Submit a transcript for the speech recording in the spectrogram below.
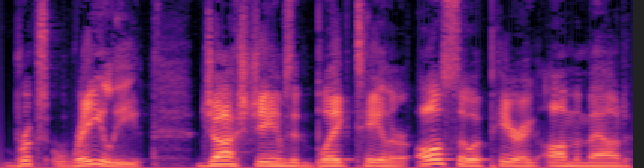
Brooks Raley, Josh James, and Blake Taylor also appearing on the mound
